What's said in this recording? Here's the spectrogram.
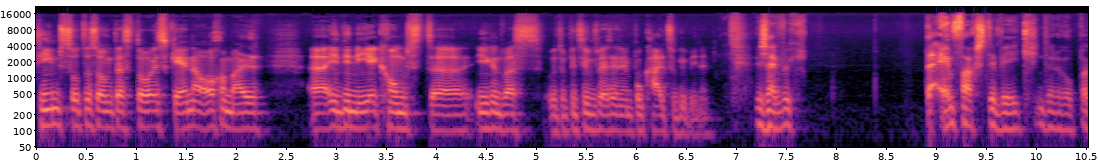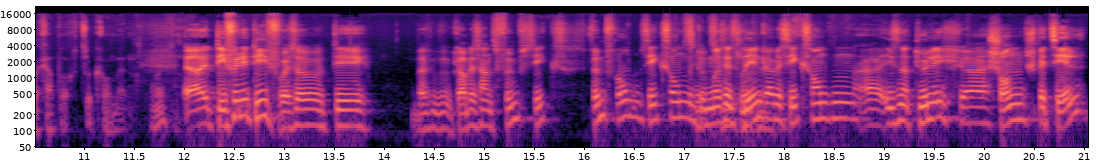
Teams sozusagen, dass da als Kleiner auch einmal äh, in die Nähe kommst, äh, irgendwas oder beziehungsweise einen Pokal zu gewinnen. Das ist einfach der einfachste Weg, in den Europacup auch zu kommen. Äh, definitiv. Also die, ich glaube, es sind fünf, sechs fünf Runden, sechs Runden, sechs, ich muss jetzt liegen, glaube ich, sechs Runden, äh, ist natürlich äh, schon speziell,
